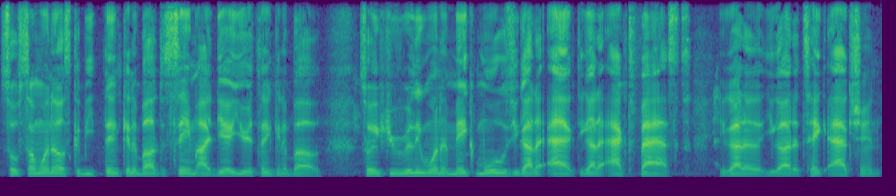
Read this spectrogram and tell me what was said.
So someone else could be thinking about the same idea you're thinking about. So if you really want to make moves, you got to act. You got to act fast. You got to you got to take action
